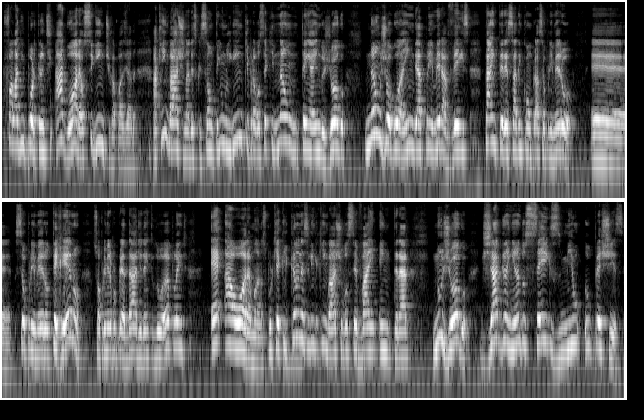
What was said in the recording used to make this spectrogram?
falar de importante agora é o seguinte, rapaziada. Aqui embaixo na descrição tem um link pra você que não tem ainda o jogo, não jogou ainda, é a primeira vez, tá interessado em comprar seu primeiro, é, seu primeiro terreno, sua primeira propriedade dentro do Upland. É a hora, manos, porque clicando nesse link aqui embaixo você vai entrar no jogo, já ganhando 6 mil UPX.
